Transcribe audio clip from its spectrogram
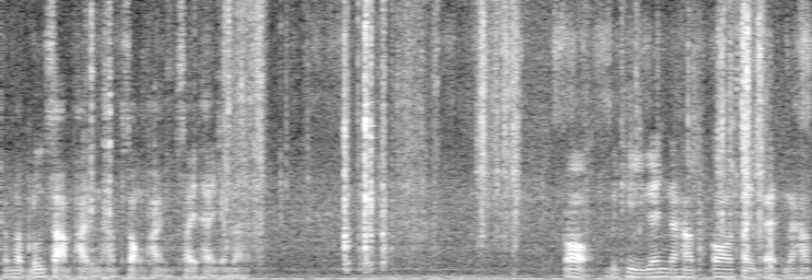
สำหรับรุ่น 3,000 นะครับ 2,000 ใส่แทนกันได้ ก็วิธีเล่นนะครับ ก็ใส่แบตนะครับ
